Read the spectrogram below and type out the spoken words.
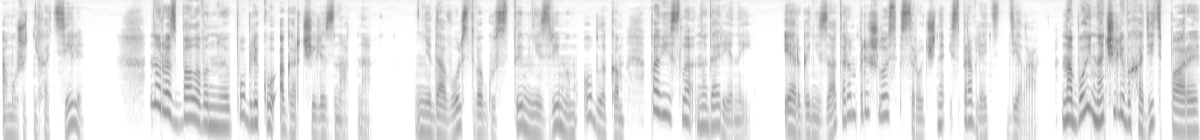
а может, не хотели. Но разбалованную публику огорчили знатно. Недовольство густым незримым облаком повисло над ареной, и организаторам пришлось срочно исправлять дело. На бой начали выходить пары,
